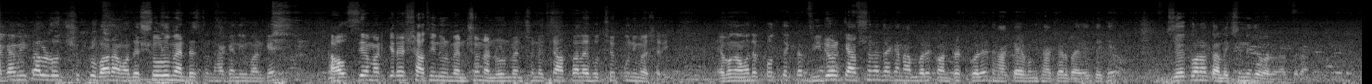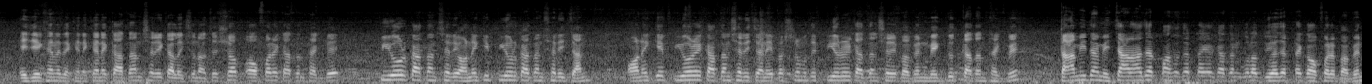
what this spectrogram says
আগামীকাল রোজ শুক্রবার আমাদের শোরুম অ্যাড্রেসটা ঢাকা নিউ মার্কেট। গাউসিয়া মার্কেটের সাথে নূর ম্যানশন আর নূর ম্যানশনের চারতলায় হচ্ছে পূর্ণিমা শাড়ি। এবং আমাদের প্রত্যেকটা ভিডিওর ক্যাপশনে থাকা নাম্বারে কন্ট্যাক্ট করে ঢাকা এবং ঢাকার বাইরে থেকে যে কোনো কালেকশন নিতে পারবেন আপনারা। এই যে এখানে দেখেন, এখানে কাতান শাড়ি কালেকশন আছে। সব অফারে কাতান থাকবে। পিওর কাতান শাড়ি অনেকেই পিওর কাতান শাড়ি চান, অনেকে পিওরের কাতান শাড়ি চান। এই পাশের মধ্যে পিওরের কাতান শাড়ি পাবেন, মেঘদূত কাতান থাকবে। দামি দামি চার হাজার, পাঁচ হাজার টাকার কাতানগুলো দুই হাজার টাকা অফারে পাবেন।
